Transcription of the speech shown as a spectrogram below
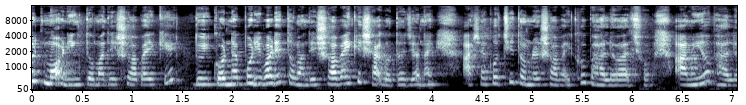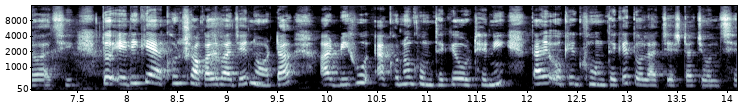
গুড মর্নিং তোমাদের সবাইকে। দুই কন্যা পরিবারে তোমাদের সবাইকে স্বাগত জানাই। আশা করছি তোমরা সবাই খুব ভালো আছো। আমিও ভালো আছি। তো এদিকে এখন সকাল বাজে নটা আর বিহু এখনও ঘুম থেকে ওঠেনি, তাই ওকে ঘুম থেকে তোলার চেষ্টা চলছে।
